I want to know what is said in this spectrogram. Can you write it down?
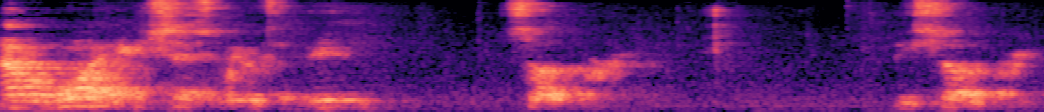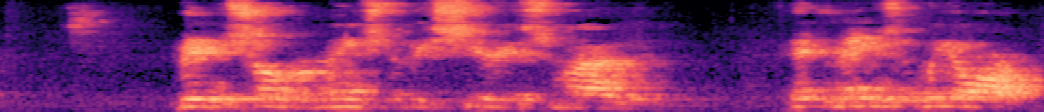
Number 1, he says we are to be sober. Be sober. Being sober means to be serious minded. It means that we are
